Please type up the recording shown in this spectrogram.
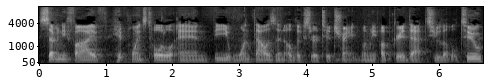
75 hit points total, and be 1000 elixir to train. When we upgrade that to level 2,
